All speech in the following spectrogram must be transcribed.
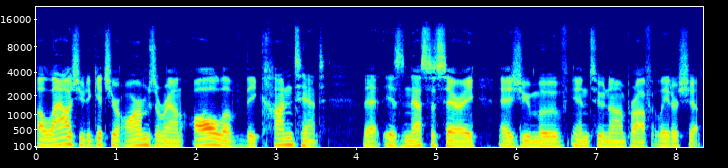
allows you to get your arms around all of the content that is necessary as you move into nonprofit leadership.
